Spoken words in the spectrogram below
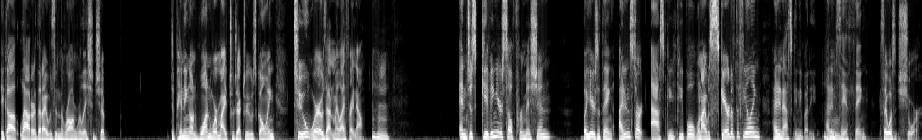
it got louder that I was in the wrong relationship, depending on one, where my trajectory was going, two, where I was at in my life right now. Mm-hmm. And just giving yourself permission. But here's the thing I didn't start asking people when I was scared of the feeling, I didn't ask anybody. I didn't mm-hmm. say a thing because I wasn't sure.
